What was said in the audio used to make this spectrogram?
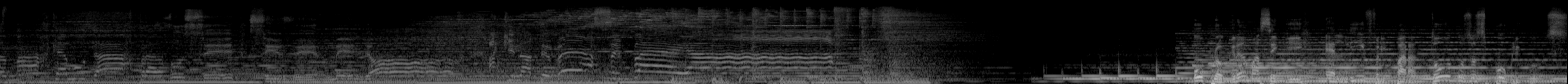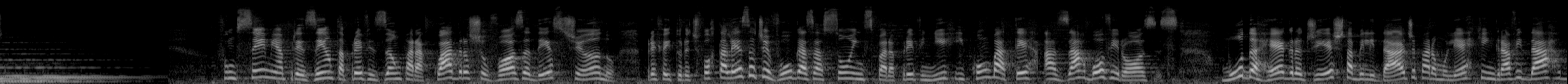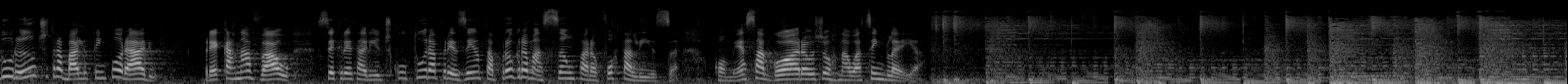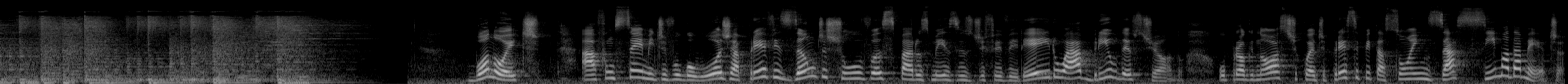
Cada marca é mudar pra você se ver melhor. Aqui na TV Assembleia. O programa a seguir é livre para todos os públicos. FUNSEMI apresenta a previsão para a quadra chuvosa deste ano. Prefeitura de Fortaleza divulga as ações para prevenir e combater as arboviroses. Muda a regra de estabilidade para mulher que engravidar durante o trabalho temporário. Pré-carnaval, Secretaria de Cultura apresenta a programação para Fortaleza. Começa agora o Jornal Assembleia. Boa noite. A FUNSEMI divulgou hoje a previsão de chuvas para os meses de fevereiro a abril deste ano. O prognóstico é de precipitações acima da média.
